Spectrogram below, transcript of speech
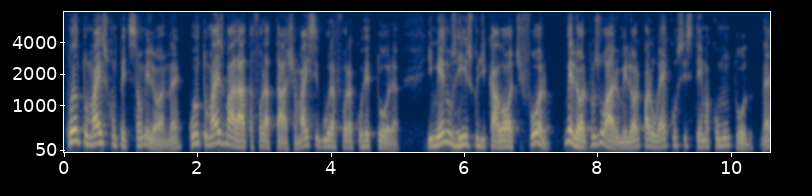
quanto mais competição, melhor, né? Quanto mais barata for a taxa, mais segura for a corretora e menos risco de calote for, melhor para o usuário, melhor para o ecossistema como um todo, né?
